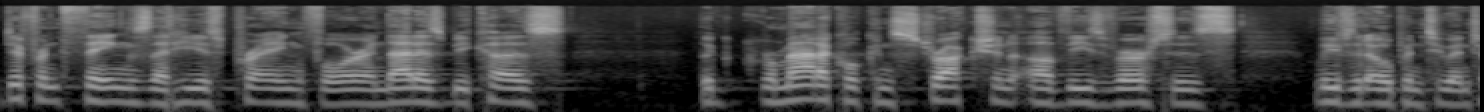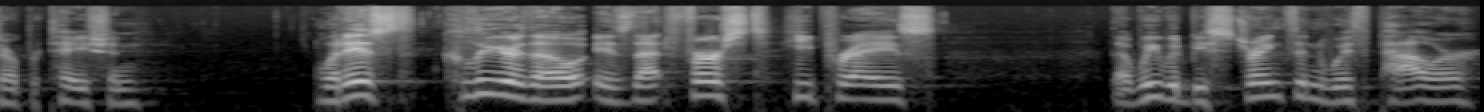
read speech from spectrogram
different things that he is praying for, and that is because the grammatical construction of these verses leaves it open to interpretation. What is clear, though, is that first he prays that we would be strengthened with power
